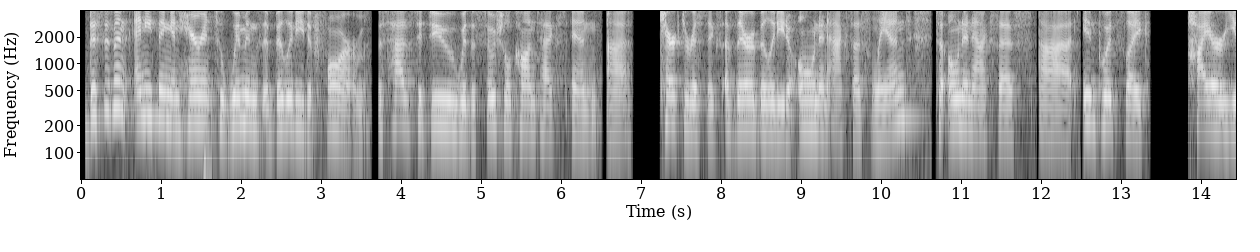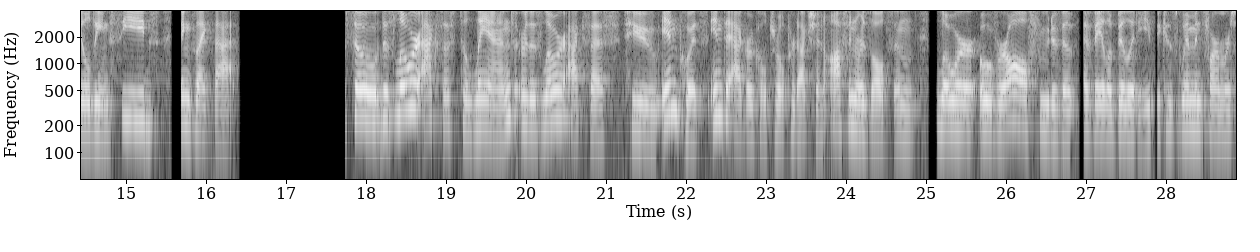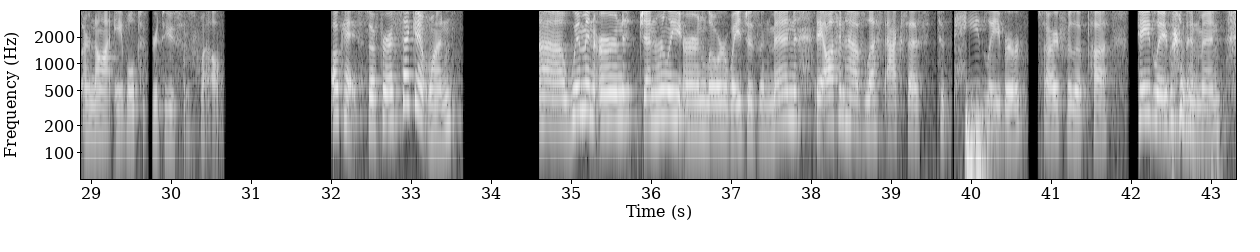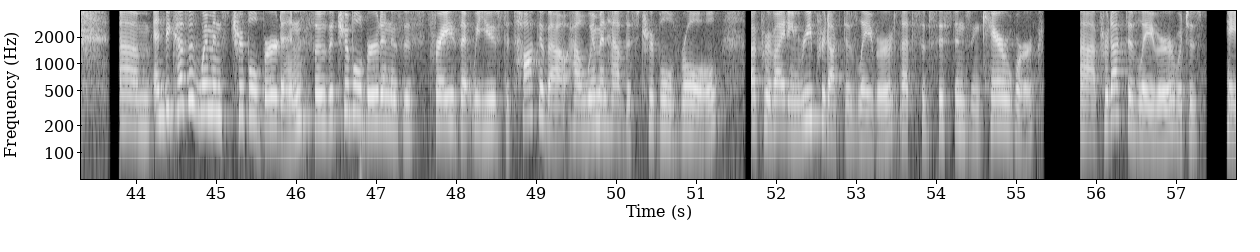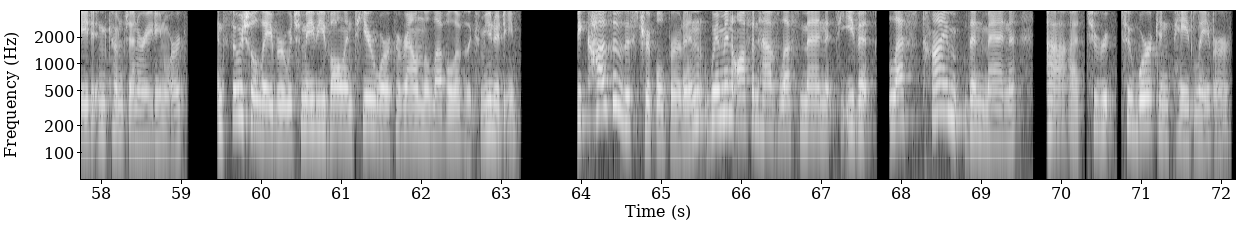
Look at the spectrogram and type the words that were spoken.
This isn't anything inherent to women's ability to farm. This has to do with the social context and uh, characteristics of their ability to own and access land, to own and access uh, inputs like higher yielding seeds, things like that. So, this lower access to land or this lower access to inputs into agricultural production often results in lower overall food av availability because women farmers are not able to produce as well. Okay, so for a second one, uh, women earn generally earn lower wages than men. They often have less access to paid labor. Sorry for the puh, paid labor than men. Um, and because of women's triple burden, so the triple burden is this phrase that we use to talk about how women have this triple role of providing reproductive labor, that's subsistence and care work, uh, productive labor, which is paid income generating work, and social labor, which may be volunteer work around the level of the community. Because of this triple burden, women often have less men to even less time than men uh, to, to work in paid labor.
